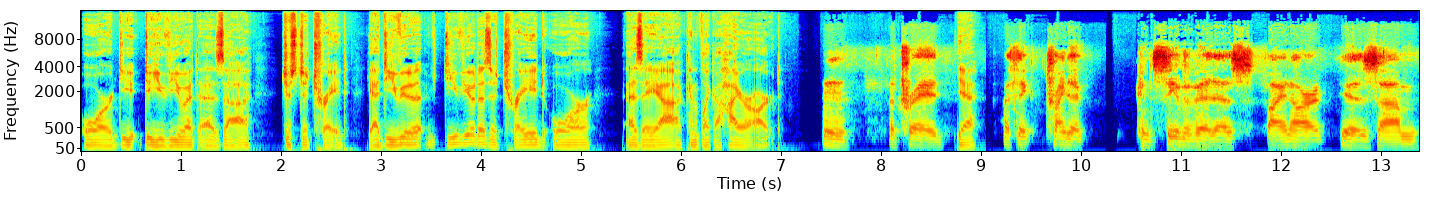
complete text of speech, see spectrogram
or do you, do you view it as uh, just a trade? Yeah, do you view it, do you view it as a trade or as a uh, kind of like a higher art? Mm, a trade. Yeah, I think trying to conceive of it as fine art is um,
